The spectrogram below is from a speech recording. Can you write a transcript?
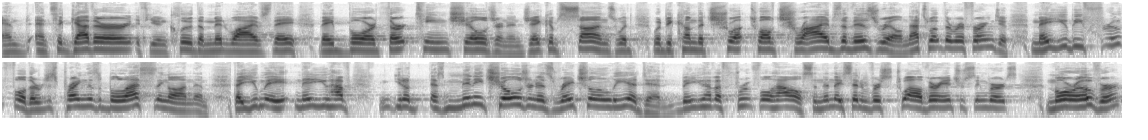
And, and together, if you include the midwives, they, they bore 13 children. And Jacob's sons would, would become the 12 tribes of Israel. And that's what they're referring to. May you be fruitful. They're just praying this blessing on them. That you may, may you have you know, as many children as Rachel and Leah did. May you have a fruitful house. And then they said in verse 12, very interesting verse, moreover,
